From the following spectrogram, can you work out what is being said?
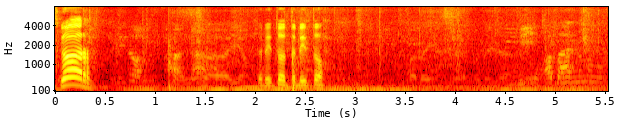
Score! Trito, trito. Kabahan naman. ah. Nagugutom.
